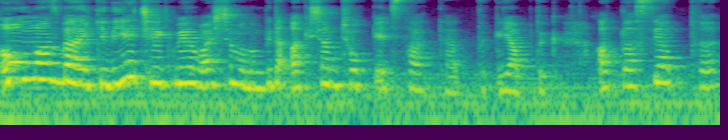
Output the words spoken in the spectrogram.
Olmaz belki diye çekmeye başlamadım. Bir de akşam çok geç saatte yattık, yaptık. Atlas yattı.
